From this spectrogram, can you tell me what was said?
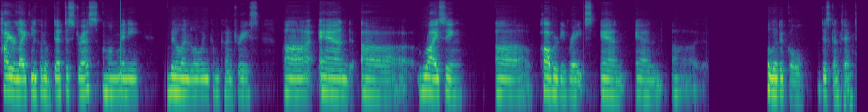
higher likelihood of debt distress among many middle and low income countries uh, and uh, rising uh, poverty rates and and uh, political discontent.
